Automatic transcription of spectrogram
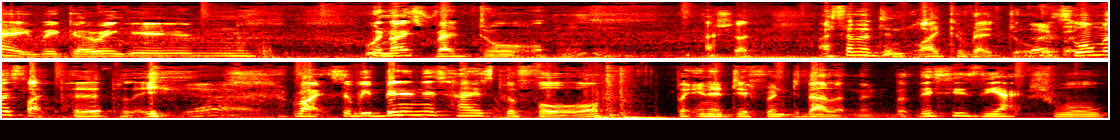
Okay, we're going in. Oh, a nice red door. Actually, I, I said I didn't like a red door. No, it's almost like purpley. Yeah. Right, so we've been in this house before, but in a different development. But this is the actual,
